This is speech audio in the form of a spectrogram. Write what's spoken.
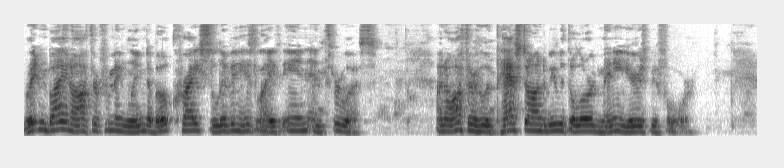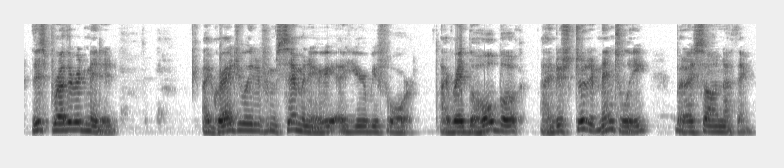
written by an author from England about Christ living his life in and through us. An author who had passed on to be with the Lord many years before. This brother admitted, I graduated from seminary a year before. I read the whole book, I understood it mentally, but I saw nothing.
